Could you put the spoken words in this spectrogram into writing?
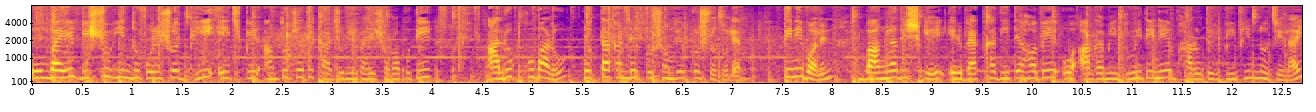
মুম্বাইয়ে বিশ্ব হিন্দু পরিষদ ভিএইচপির আন্তর্জাতিক কার্যনির্বাহী সভাপতি আলোক কুমারও হত্যাকাণ্ডের প্রসঙ্গে প্রশ্ন তোলেন। তিনি বলেন, বাংলাদেশকে এর ব্যাখ্যা দিতে হবে ও আগামী দুই দিনে ভারতের বিভিন্ন জেলায়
